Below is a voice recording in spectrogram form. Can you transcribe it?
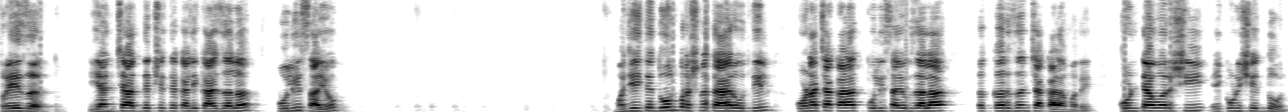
फ्रेझर यांच्या अध्यक्षतेखाली काय झालं? पोलीस आयोग. म्हणजे इथे दोन प्रश्न तयार होतील. कोणाच्या काळात पोलीस आयोग झाला? तर कर्जनच्या काळामध्ये. कोणत्या वर्षी? एकोणीसशे दोन.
